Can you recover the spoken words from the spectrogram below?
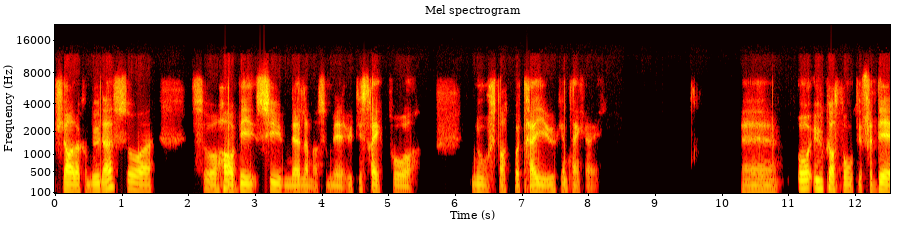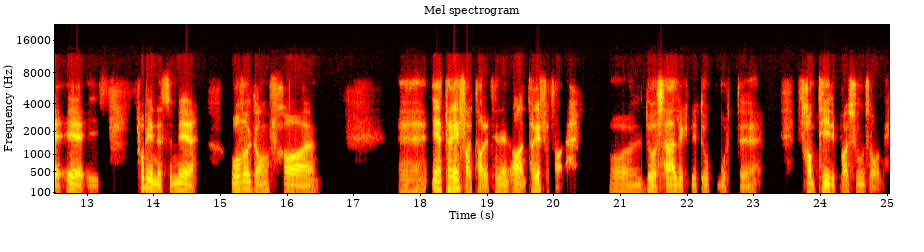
Fjala kommune, så, så, har vi syv medlemmer som er ute i streik på nå snart på tredje uken, tenker jeg. Eh, og utgangspunktet for det er i forbindelse med overgang fra eh, en tariffavtale til en annen tariffavtale. Og da særlig knyttet opp mot eh, framtidig pensjonsordning.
